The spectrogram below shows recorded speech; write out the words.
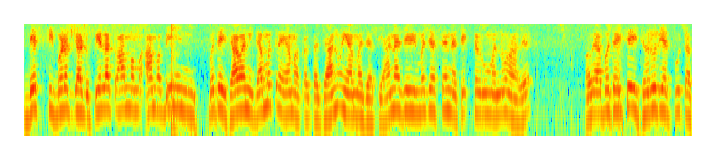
દેશી બળદગાડું પહેલાં તો આમાં આમાં બેન બધે જવાની ગામતરાય આમાં કરતા જાનું આમાં જતી. આના જેવી મજા છે ને, ટ્રેક્ટરોમાં ન આવે. હવે આ બધા છે એ જરૂરિયાત પૂરતા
